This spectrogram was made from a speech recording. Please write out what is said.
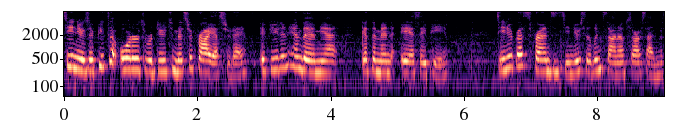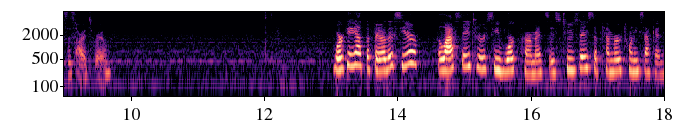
Seniors, your pizza orders were due to Mr. Fry yesterday. If you didn't hand them yet, get them in ASAP. Senior best friends and senior sibling signups are outside Mrs. Hart's room. Working at the fair this year, the last day to receive work permits is Tuesday, September 22nd.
